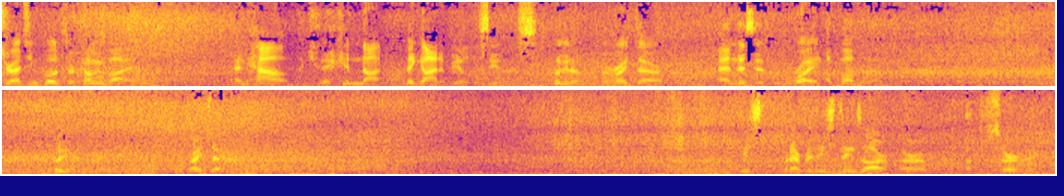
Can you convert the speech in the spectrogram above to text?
dredging boats are coming by and how they cannot, they gotta be able to see this. Look at them, they're right there. And this is right above them. Look at them, right there. These, whatever these things are, are observing.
